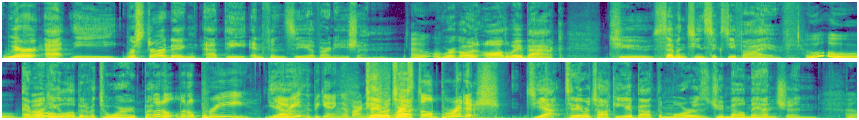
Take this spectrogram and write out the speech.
we're at the we're starting at the infancy of our nation. Oh, We're going all the way back to 1765, ooh, and we're take a oh. little bit of a tour. But little little pre Yeah. pre the beginning of our Today we're We're, talk- still British. Yeah, today we're talking about the Morris Jumel Mansion, Oh.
